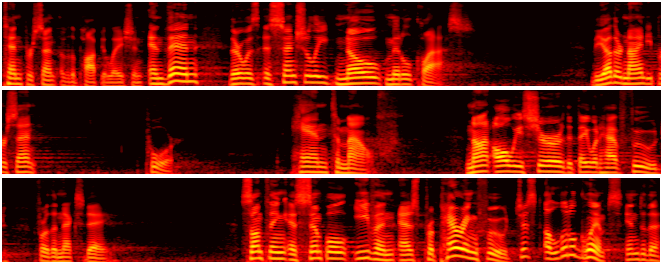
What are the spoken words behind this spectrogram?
10% of the population. And then there was essentially no middle class. The other 90% poor, hand to mouth, not always sure that they would have food for the next day. Something as simple even as preparing food, just a little glimpse into the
